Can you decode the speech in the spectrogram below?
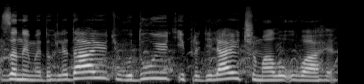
За ними доглядають, годують і приділяють чимало уваги.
